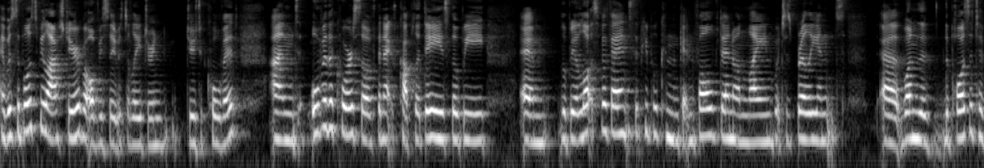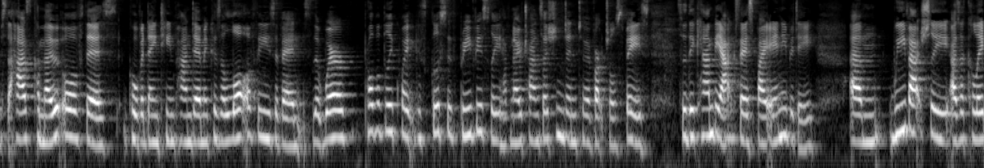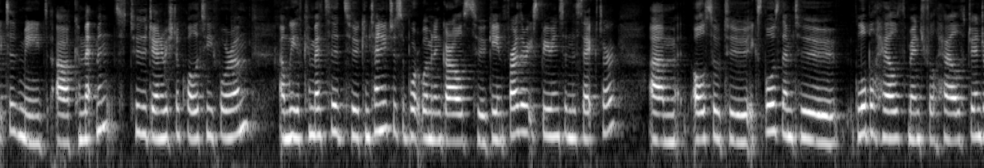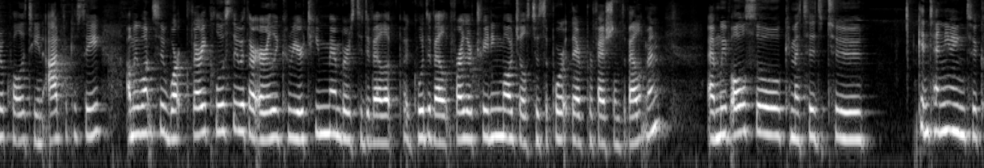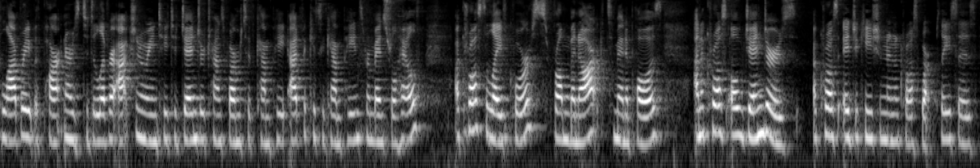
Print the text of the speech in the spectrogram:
It was supposed to be last year, but obviously it was delayed during due to COVID. And over the course of the next couple of days, there'll be um, there'll be lots of events that people can get involved in online, which is brilliant uh, one of the, the positives that has come out of this COVID 19 pandemic is a lot of these events that were probably quite exclusive previously have now transitioned into a virtual space so they can be accessed by anybody. Um, we've actually, as a collective, made a commitment to the Generation Equality Forum and we have committed to continue to support women and girls to gain further experience in the sector um, also to expose them to global health, menstrual health, gender equality, and advocacy. And we want to work very closely with our early career team members to develop and co develop further training modules to support their professional development. And we've also committed to continuing to collaborate with partners to deliver action oriented gender transformative campaign advocacy campaigns for menstrual health across the life course from menarche to menopause and across all genders across education and across workplaces.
